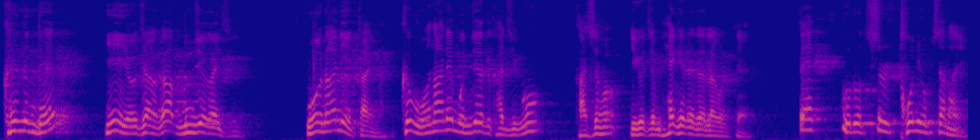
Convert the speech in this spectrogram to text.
그랬는데 이 여자가 문제가 있어요. 원한이 있다. 이 말. 그 원한의 문제를 가지고 가서 이거 좀 해결해 달라고 할 때 백으로 쓸 돈이 없잖아요.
